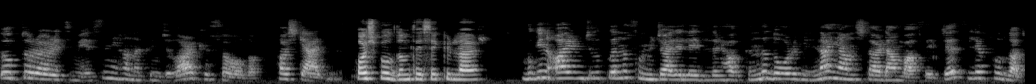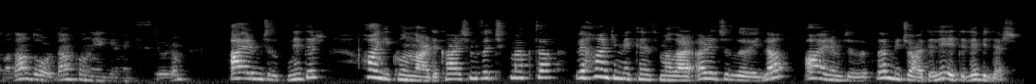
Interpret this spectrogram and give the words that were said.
Doktor Öğretim Üyesi Nihan Akıncılar Köseoğlu. Hoş geldiniz. Hoş buldum, teşekkürler. Bugün ayrımcılıkla nasıl mücadele edilir hakkında doğru bilinen yanlışlardan bahsedeceğiz. Lafı uzatmadan doğrudan konuya girmek istiyorum. Ayrımcılık nedir? Hangi konularda karşımıza çıkmakta ve hangi mekanizmalar aracılığıyla ayrımcılıkla mücadele edilebilir?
